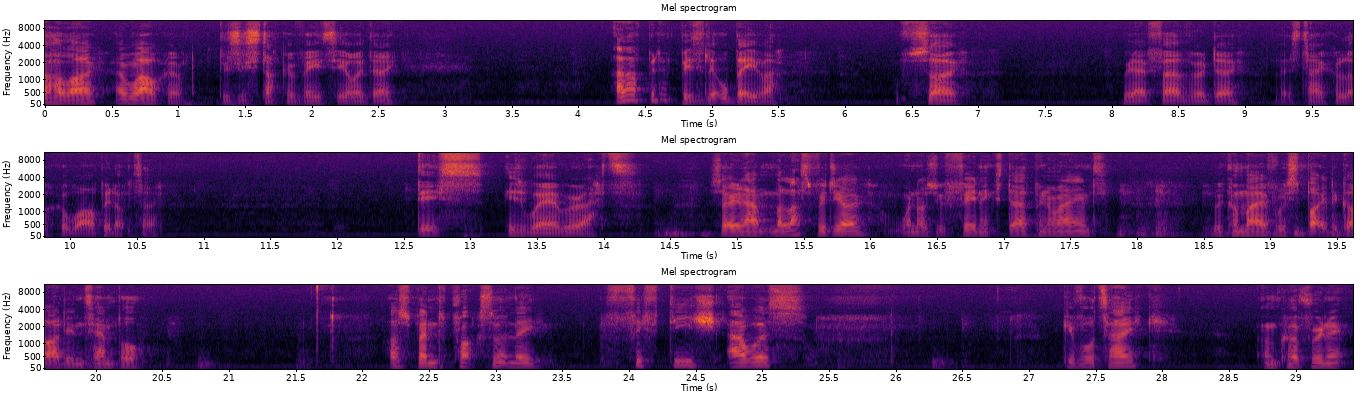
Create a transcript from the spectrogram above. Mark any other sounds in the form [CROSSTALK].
So hello and welcome. This is Stocker VTID. And I've been a busy little beaver. So, without further ado, let's take a look at what I've been up to. This is where we're at. So in um, my last video, when I was with Phoenix derping around, we come over, we spotted the Guardian Temple. I've spent approximately 50-ish hours, give or take, uncovering it.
